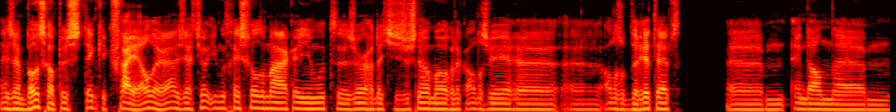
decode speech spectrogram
En zijn boodschap is denk ik vrij helder. Hè? Hij zegt, joh, je moet geen schulden maken. Je moet eh, zorgen dat je zo snel mogelijk alles weer, eh, eh, alles op de rit hebt. Ehm, en dan, ehm,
